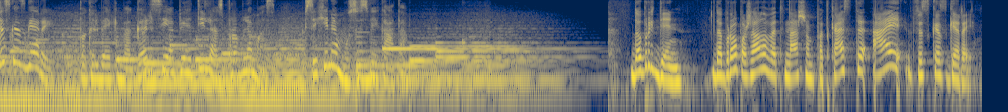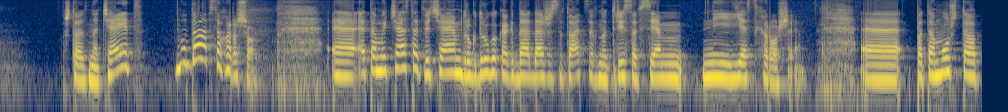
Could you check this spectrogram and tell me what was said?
viskas gerai. Pakalbėkime garsiai apie tylias problemas - psichinę mūsų sveikatą. Добрый день! Добро пожаловать в нашем подкасте «Ай, вискас герой». Что означает «Ну да, все хорошо». Э, это мы часто отвечаем друг другу, когда даже ситуация внутри совсем не есть хорошая. Э, потому что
